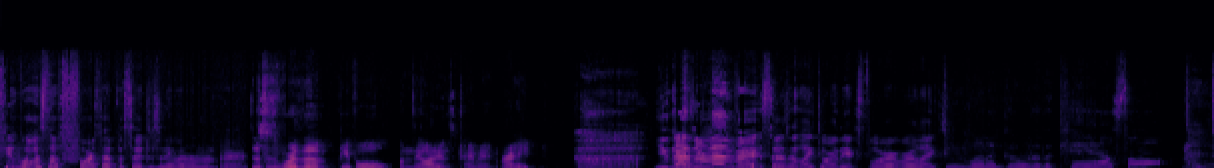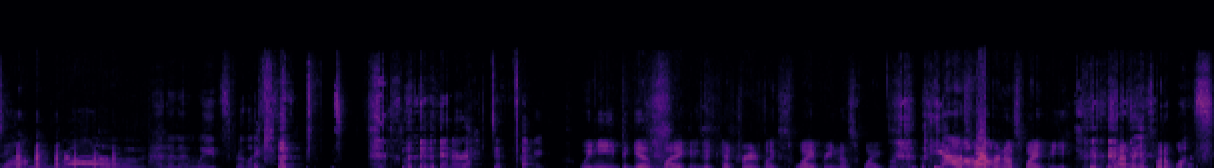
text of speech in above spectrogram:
feel? What was the fourth episode? Does anyone remember? This is where the people in the audience chime in, right? you guys remember? It! So is it like Dora the Explorer? Where like, do we want to go to the castle or down the road? And then it waits for like the, the interactive part. We need to get like a good catchphrase like "swiper no swiper" Yeah. or "swiper oh. no swipey." I think that's what it was.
